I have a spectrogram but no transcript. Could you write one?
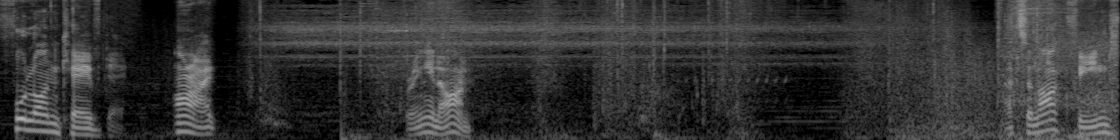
Full on cave day. Alright. Bring it on. That's an Archfiend.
